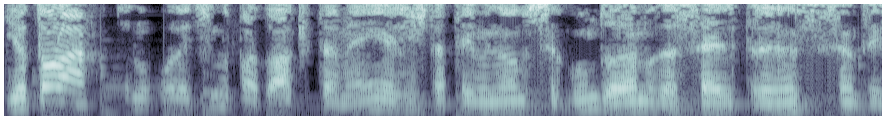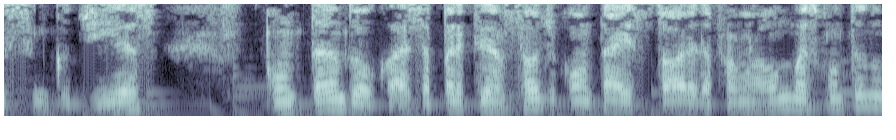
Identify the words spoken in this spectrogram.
E eu tô lá, tô no Boletim do Paddock também. A gente está terminando o segundo ano da série 365 dias, contando essa pretensão de contar a história da Fórmula 1, mas contando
